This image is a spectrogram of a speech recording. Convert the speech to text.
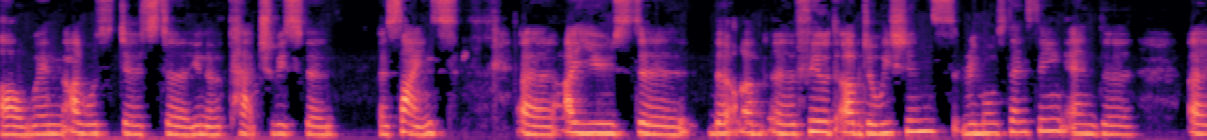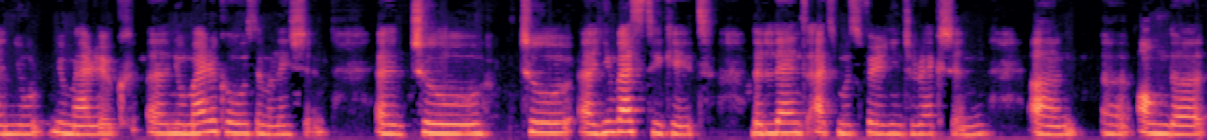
uh, when I was just uh, you know touch with the uh, science, uh, I used the uh, field observations, remote sensing, and new, numeric numerical simulation to to investigate the land atmosphere interaction um, uh, on the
